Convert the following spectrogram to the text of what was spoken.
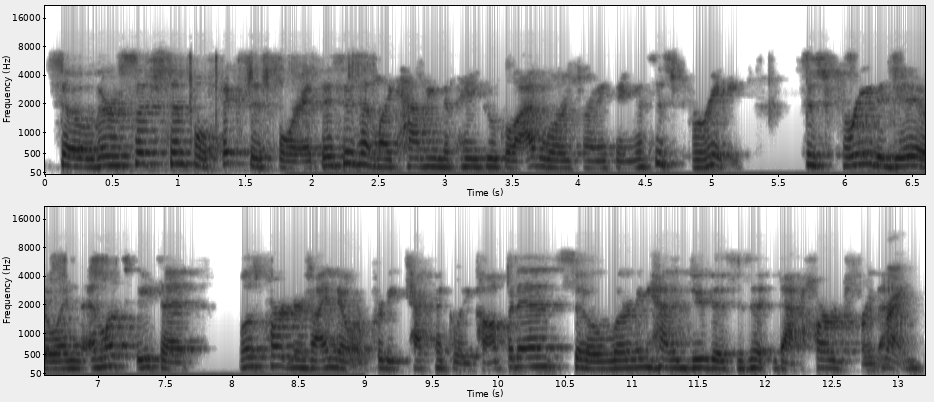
So there's such simple fixes for it. This isn't like having to pay Google AdWords or anything. This is free. This is free to do. And, and let's face it, most partners I know are pretty technically competent. So learning how to do this isn't that hard for them. Right.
